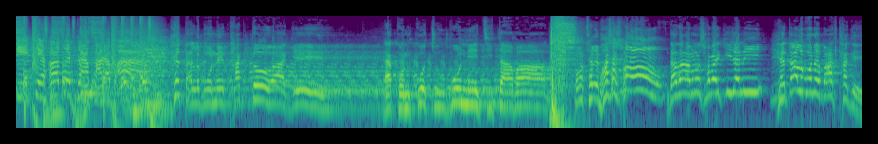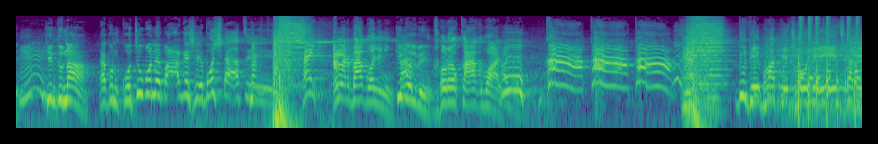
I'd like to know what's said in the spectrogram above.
দিতে হবে টাকার ভাগ হেতাল বনে থাকতো আগে এখন কচু বনে চিতাবাঘ। তোমার ছেলে ভাষা শোনো। দাদা আমরা সবাই কি জানি? হেতাল বনে বাঘ থাকে। কিন্তু না এখন কচু বনে বাঘ এসে বসে আছে। এই আমার বাঘ বলিনি। কি বলবে? ছোড়ো কাক বল। দুধে ভাতে ঝোলে ঝালে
